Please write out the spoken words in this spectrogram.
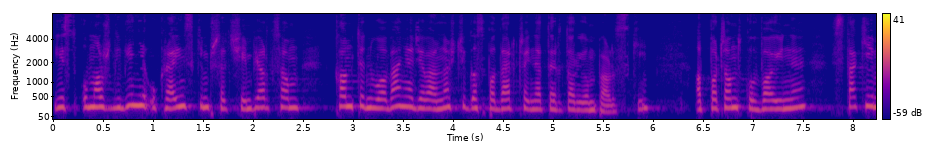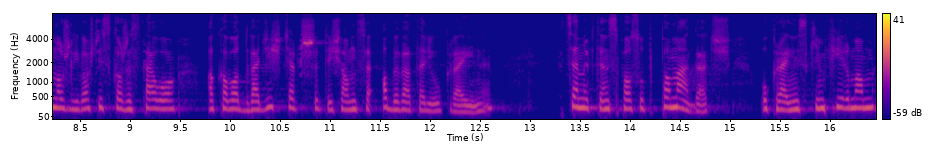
jest umożliwienie ukraińskim przedsiębiorcom kontynuowania działalności gospodarczej na terytorium Polski. Od początku wojny z takiej możliwości skorzystało około 23 tysiące obywateli Ukrainy. Chcemy w ten sposób pomagać ukraińskim firmom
